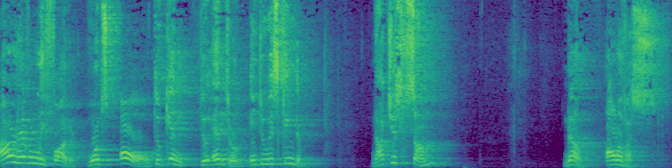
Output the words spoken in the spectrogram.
Our Heavenly Father wants all to, to enter into His kingdom. Not just some. No, all of us.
